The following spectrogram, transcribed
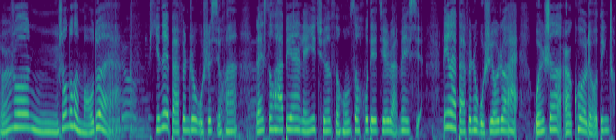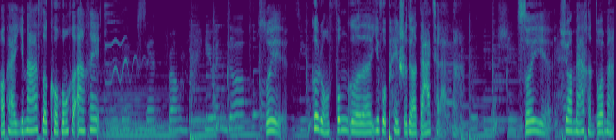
有人说女生都很矛盾哎，体内百分之五十喜欢蕾丝花边连衣裙、粉红色蝴蝶结软妹系，另外百分之五十又热爱纹身、耳廓、柳钉、潮牌、姨妈色口红和暗黑。所以各种风格的衣服配饰都要搭起来嘛，所以需要买很多嘛，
